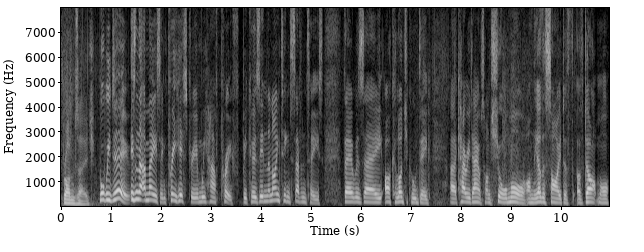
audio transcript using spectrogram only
Bronze Age? Well, we do. Isn't that amazing? Prehistory, and we have proof because in the 1970s there was a archaeological dig uh, carried out on Shaugh Moor on the other side of, of Dartmoor,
